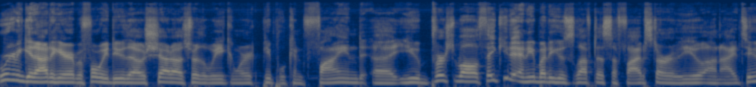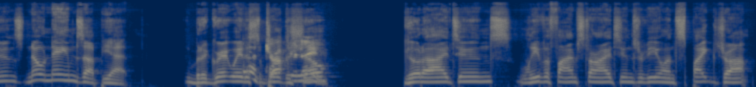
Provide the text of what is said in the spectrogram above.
We're gonna get out of here. Before we do though, shout outs for the week and where people can find uh, you. First of all, thank you to anybody who's left us a five star review on iTunes. No names up yet, but a great way to support the show. name. Go to iTunes, leave a five star iTunes review on Spike Drop,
